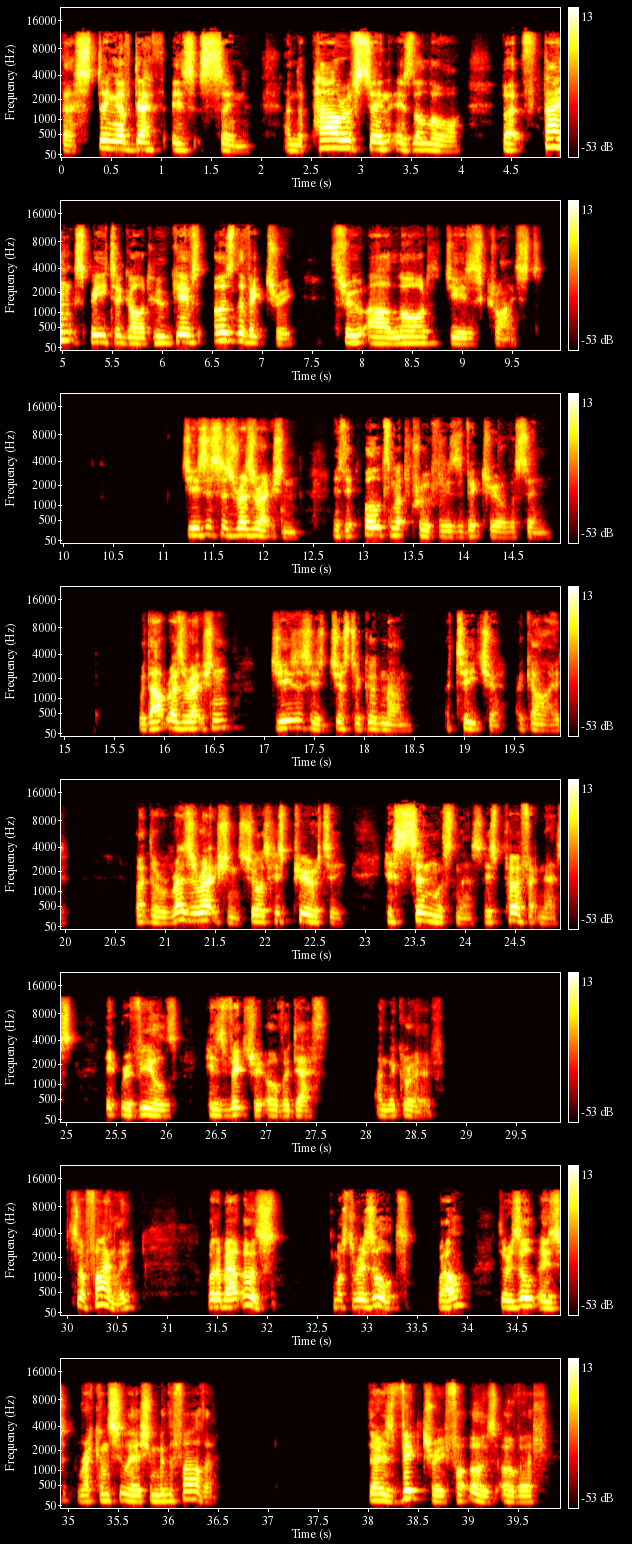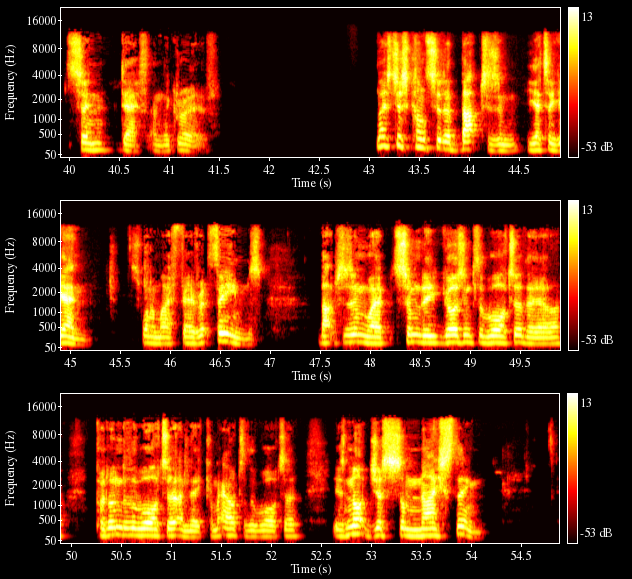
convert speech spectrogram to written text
The sting of death is sin, and the power of sin is the law. But thanks be to God who gives us the victory through our Lord Jesus Christ. Jesus' resurrection is the ultimate proof of his victory over sin. Without resurrection, Jesus is just a good man, a teacher, a guide. But the resurrection shows his purity, his sinlessness, his perfectness. It reveals his victory over death and the grave. So, finally, what about us? What's the result? Well, the result is reconciliation with the Father. There is victory for us over sin, death, and the grave. Let's just consider baptism yet again. It's one of my favourite themes. Baptism, where somebody goes into the water, they are put under the water, and they come out of the water, is not just some nice thing.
